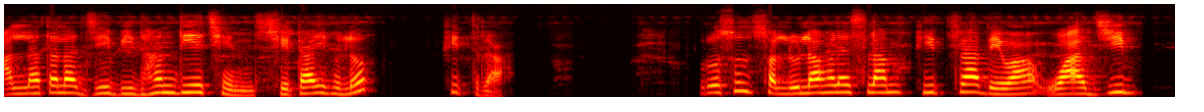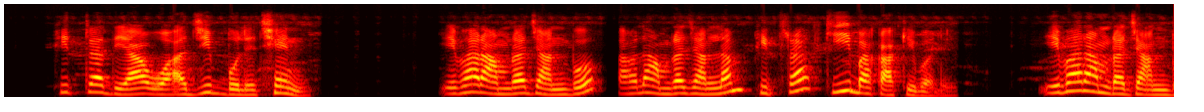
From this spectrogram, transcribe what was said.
আল্লাহ তালা যে বিধান দিয়েছেন, সেটাই হলো ফিতরা। রসুল সাল্লাহ আলাইসলাম ফিতরা দেওয়া ওয়াজিব, ফিতরা দেওয়া ওয়াজিব বলেছেন। এবার আমরা জানব, তাহলে আমরা জানলাম ফিতরা কী বা কাকে বলে। এবার আমরা জানব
